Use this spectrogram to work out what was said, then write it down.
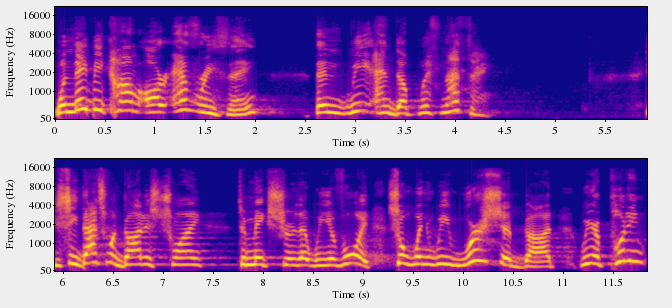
When they become our everything, then we end up with nothing. You see, that's what God is trying to make sure that we avoid. So when we worship God, we are putting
